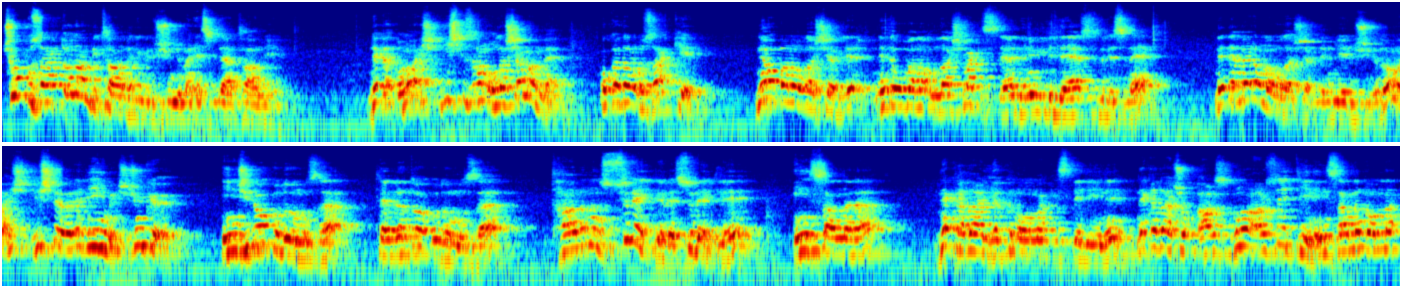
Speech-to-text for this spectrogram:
çok uzakta olan bir Tanrı gibi düşündüm ben eskiden Tanrı'yı. Ne kadar, ona hiçbir zaman ulaşamam ben. O kadar uzak ki. Ne o bana ulaşabilir, ne de o bana ulaşmak ister benim gibi değersiz birisine, ne de ben ona ulaşabilirim diye düşünüyordum ama hiç, hiç de öyle değilmiş. Çünkü İncil'i okuduğumuzda, Tevrat'ı okuduğumuzda Tanrı'nın sürekli ve sürekli insanlara ne kadar yakın olmak istediğini, ne kadar çok arzu, bunu arzu ettiğini, insanların onunla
